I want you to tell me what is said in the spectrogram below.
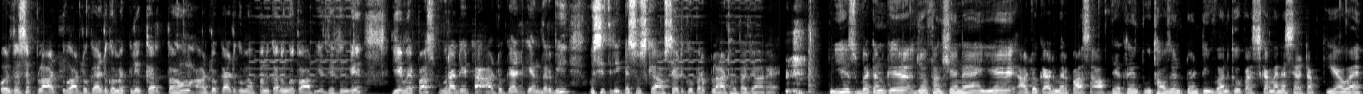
और इधर से प्लाट टू ऑटो कैड को मैं क्लिक करता हूँ। ऑटो कैड को मैं ओपन करूँगा तो आप ये देखेंगे। ये मेरे पास पूरा डेटा ऑटो कैड के अंदर भी उसी तरीके से उसके ऑफसेट के ऊपर प्लाट होता जा रहा है। तो ये इस बटन के जो फ़ंक्शन है, ये ऑटो कैड मेरे पास आप देख रहे हैं टू के ऊपर इसका मैंने सेटअप किया हुआ है।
